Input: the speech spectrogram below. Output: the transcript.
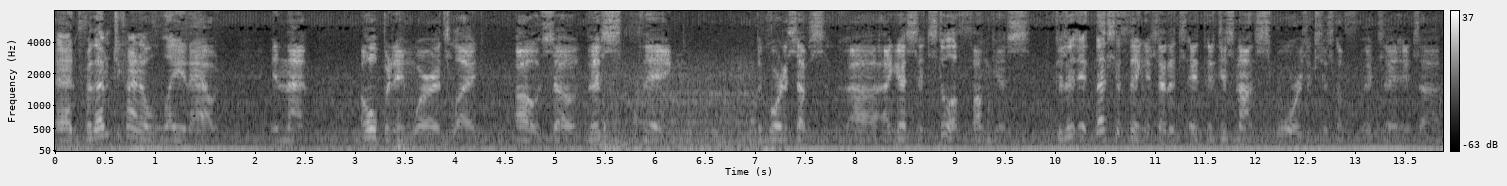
And for them to kind of lay it out in that opening where it's like, oh, so this thing, the cordyceps, uh, I guess it's still a fungus because that's the thing is that it's it, it's just not spores. It's just a it's a it's a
